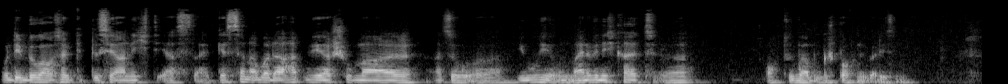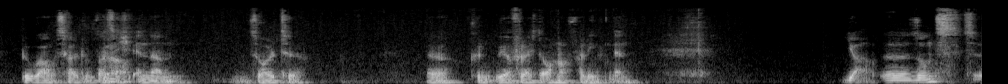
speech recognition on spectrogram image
Und den Bürgerhaushalt gibt es ja nicht erst seit gestern, aber da hatten wir ja schon mal, also äh, Juri und meine Wenigkeit, äh, auch drüber gesprochen, über diesen Bürgerhaushalt und was Genau. sich ändern sollte. Äh, könnten wir vielleicht auch noch verlinken nennen. Ja, äh, sonst äh,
